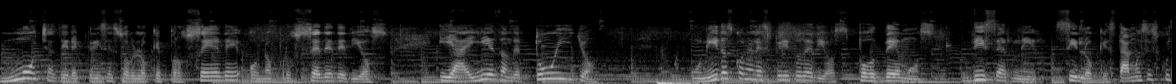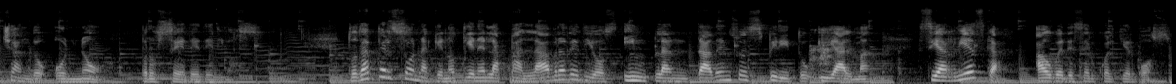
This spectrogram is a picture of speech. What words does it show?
muchas directrices sobre lo que procede o no procede de Dios. Y ahí es donde tú y yo, unidos con el Espíritu de Dios, podemos discernir si lo que estamos escuchando o no procede de Dios. Toda persona que no tiene la palabra de Dios implantada en su espíritu y alma se arriesga a obedecer cualquier voz.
